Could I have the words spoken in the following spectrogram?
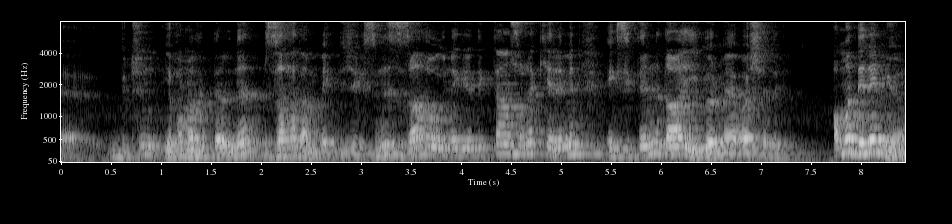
e, bütün yapamadıklarını Zaha'dan bekleyeceksiniz. Zaha oyuna girdikten sonra Kerem'in eksiklerini daha iyi görmeye başladık. Ama denemiyor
